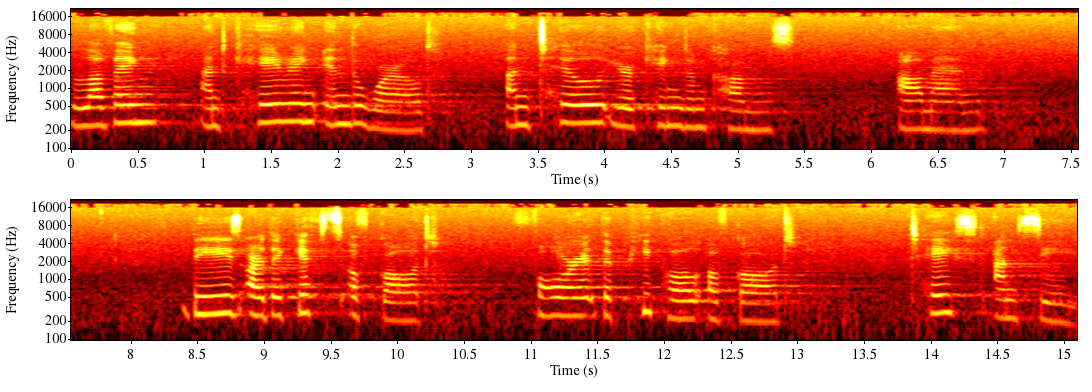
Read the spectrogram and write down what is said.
loving and caring in the world until your kingdom comes. Amen. These are the gifts of God for the people of God. Taste and see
